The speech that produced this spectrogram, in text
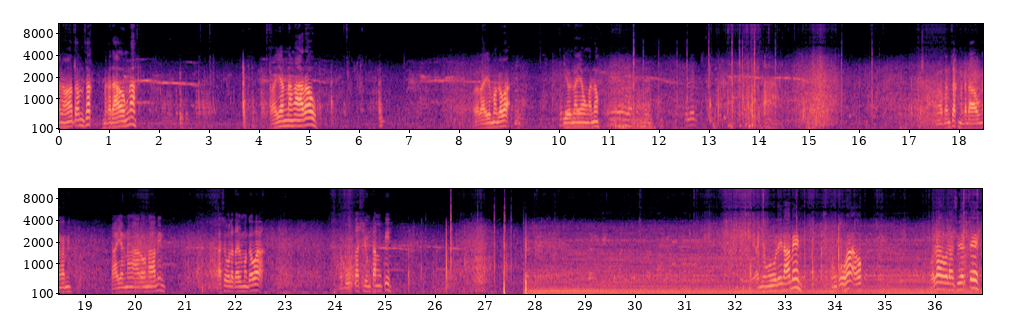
Ano, tamsak, nakadaong na. Sayang ng araw. Wala tayong magawa. Yun na yung ano. Mga tamsak, nakadaong na kami. Sayang ng araw namin. Kaso wala tayong magawa. Nabutas yung tangke. Yan yung huli namin. Yung kuha, oh. Wala, walang swerte.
